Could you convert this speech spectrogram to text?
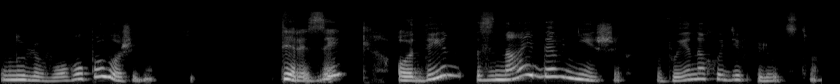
нульового положення. Терези один з найдавніших винаходів людства.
